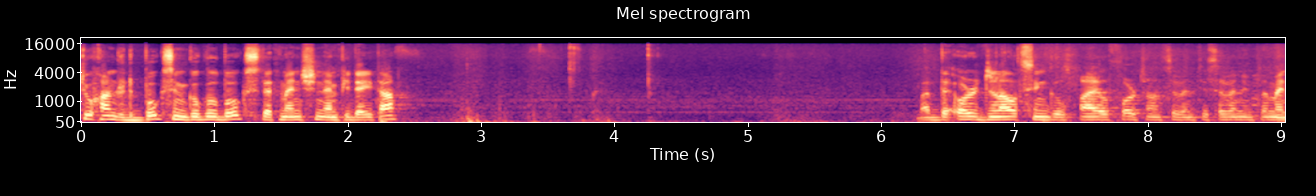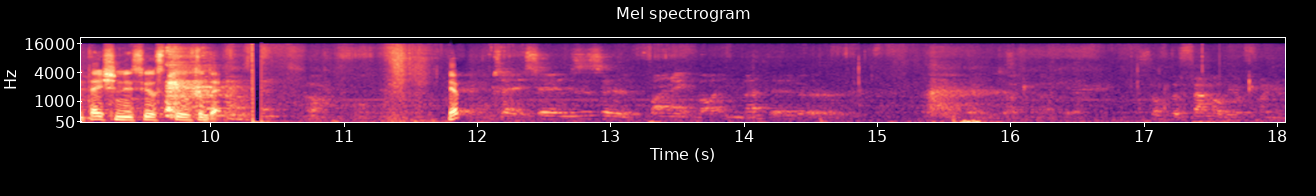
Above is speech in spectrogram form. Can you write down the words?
200 books in Google Books that mention MP data. But the original single file Fortran 77 implementation is used still today. Yep. So, so is this a finite volume method or From the family of finite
